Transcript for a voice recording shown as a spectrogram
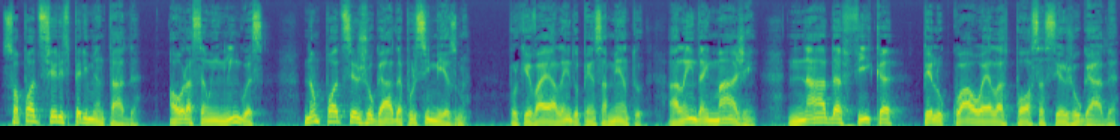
Só pode ser experimentada. A oração em línguas não pode ser julgada por si mesma, porque vai além do pensamento, além da imagem. Nada fica pelo qual ela possa ser julgada.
